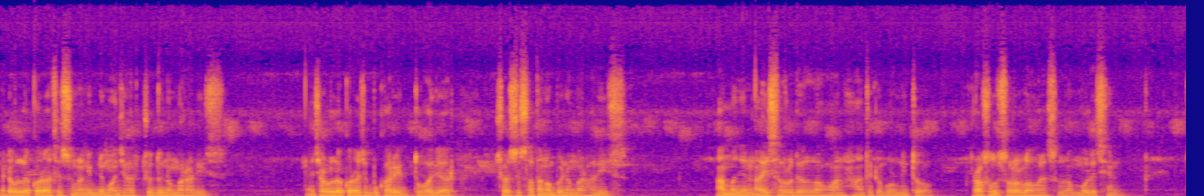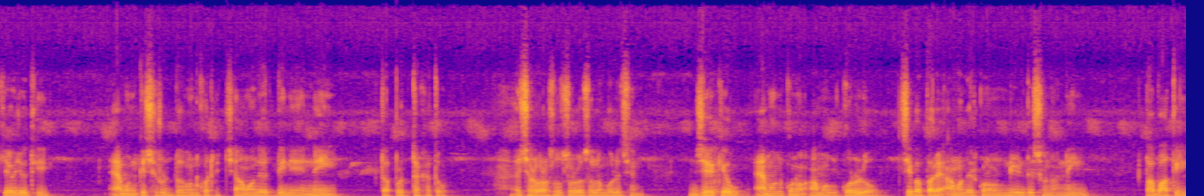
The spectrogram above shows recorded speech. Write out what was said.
এটা উল্লেখ করা আছে সুনান ইবনে মাজার চোদ্দ নম্বর হাদিস। এছাড়া উল্লেখ করা আছে বুখারি দু হাজার ছয়শো সাতানব্বই নম্বর হাদিস। আমাজন আইসারুদ্দাল্লাহ আনহা থেকে বর্ণিত রসুল সাল্লাহ সাল্লাম বলেছেন, কেউ যদি এমন কিছুর উদ্ভাবন করে যা আমাদের দিনে নেই তা প্রত্যাখ্যাত। এছাড়াও রসুল সাল্লাহ সাল্লাম বলেছেন, যে কেউ এমন কোনো আমল করল যে ব্যাপারে আমাদের কোনো নির্দেশনা নেই, তা বাতিল।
